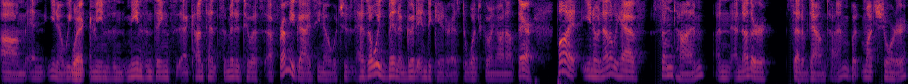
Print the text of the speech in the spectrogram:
um, and you know we Wick. get memes and memes and things, uh, content submitted to us uh, from you guys. You know, which is, has always been a good indicator as to what's going on out there. But you know, now that we have some time, an, another set of downtime, but much shorter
